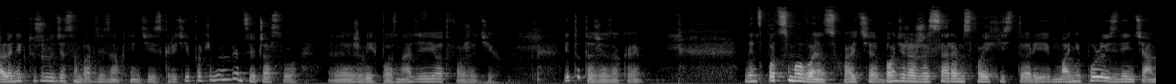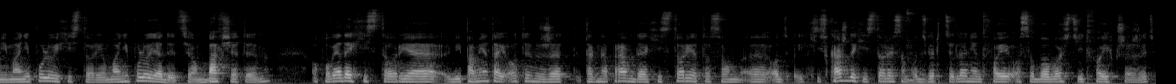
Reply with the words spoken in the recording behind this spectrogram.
ale niektórzy ludzie są bardziej zamknięci i skryci i potrzebują więcej czasu, y, żeby ich poznać i otworzyć ich. I to też jest ok. Więc podsumowując, słuchajcie, bądź reżyserem swoich historii, manipuluj zdjęciami, manipuluj historią, manipuluj edycją, baw się tym, opowiadaj historię i pamiętaj o tym, że tak naprawdę historie to są, e, każde historie są odzwierciedleniem Twojej osobowości i Twoich przeżyć.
